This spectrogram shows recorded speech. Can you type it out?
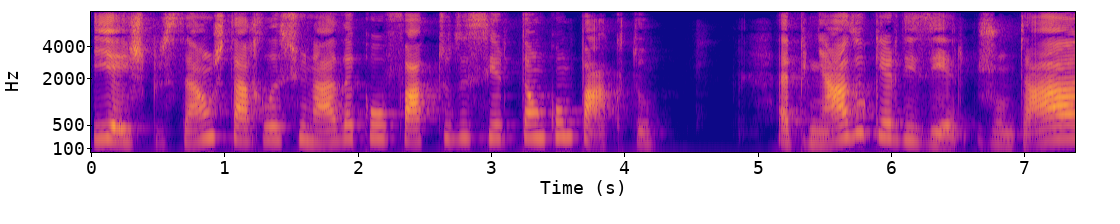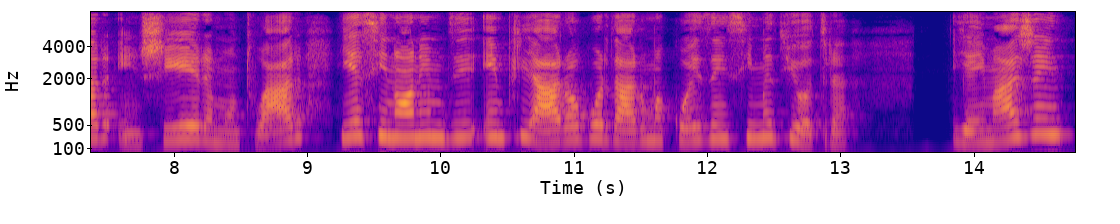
e a expressão está relacionada com o facto de ser tão compacto. Apinhado quer dizer juntar, encher, amontoar e é sinônimo de empilhar ou guardar uma coisa em cima de outra. E a imagem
